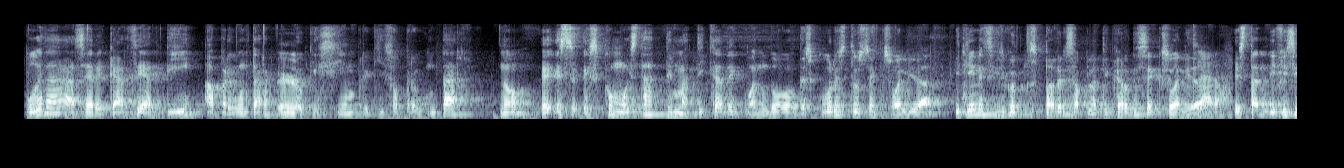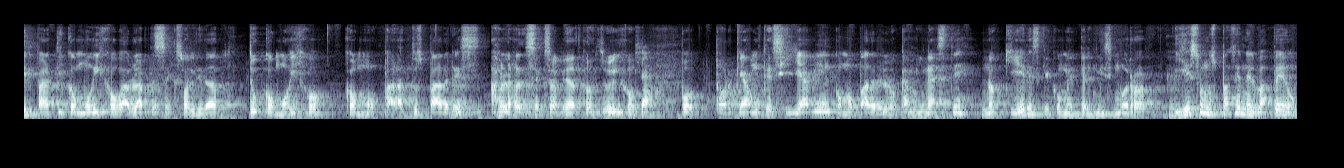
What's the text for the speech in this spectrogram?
pueda acercarse a ti a preguntar lo que siempre quiso preguntar. ¿No? Es, como esta temática de cuando descubres tu sexualidad y tienes que ir con tus padres a platicar de sexualidad. Es tan difícil para ti como hijo hablar de sexualidad, tú como hijo, como para tus padres, hablar de sexualidad con su hijo. porque aunque si ya bien como padre lo caminaste, no quieres que cometa el mismo error. Y eso nos pasa en el vapeo.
